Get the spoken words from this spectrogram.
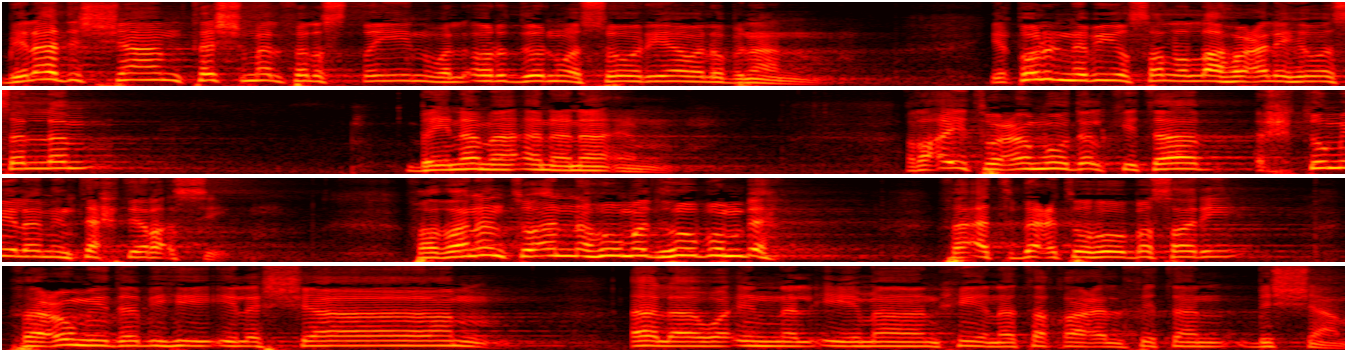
بلاد الشام تشمل فلسطين والأردن وسوريا ولبنان. يقول النبي صلى الله عليه وسلم بينما أنا نائم رأيت عمود الكتاب احتمل من تحت رأسي فظننت أنه مذهوب به فأتبعته بصري فعمد به إلى الشام. ألا وإن الإيمان حين تقع الفتن بالشام.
